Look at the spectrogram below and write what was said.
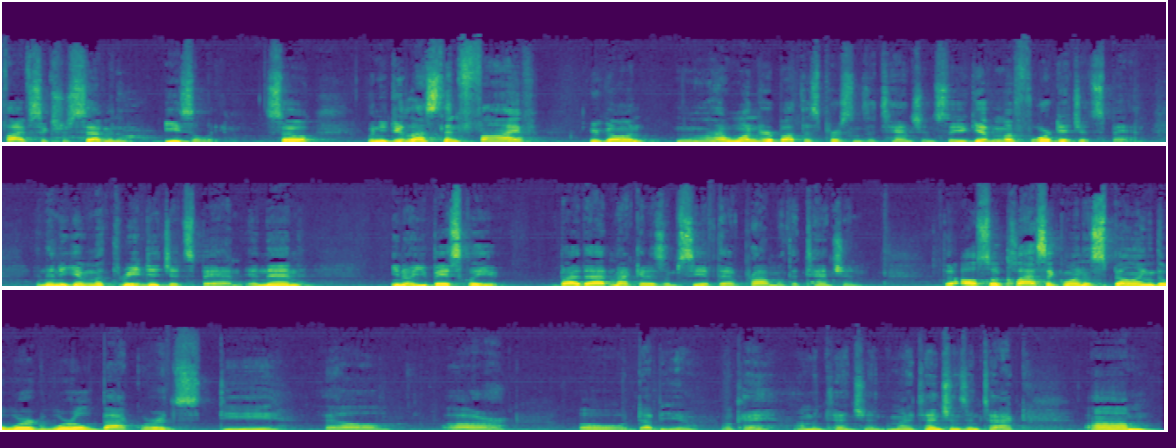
five, six, or seven easily. So when you do less than five, you're going, mm, I wonder about this person's attention. So you give them a four digit span, and then you give them a three digit span, and then you know you basically by that mechanism see if they have a problem with attention. The also classic one is spelling the word world backwards, D L R O W. Okay, I'm attention. My attention's intact. Um,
